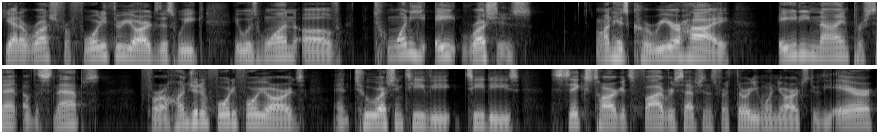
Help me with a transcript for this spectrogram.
He had a rush for 43 yards this week. It was one of 28 rushes on his career high 89% of the snaps for 144 yards and two rushing TV TDs, six targets, five receptions for 31 yards through the air.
